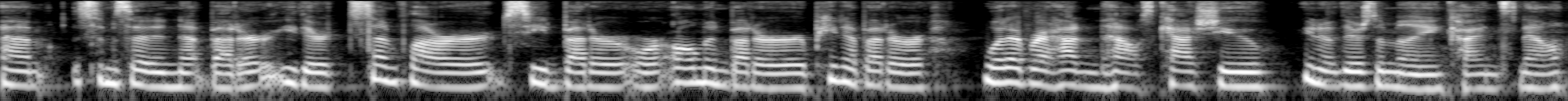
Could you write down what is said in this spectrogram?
um, some sort of nut butter, either sunflower seed butter or almond butter or peanut butter, whatever I had in the house, cashew, you know, there's a million kinds now.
